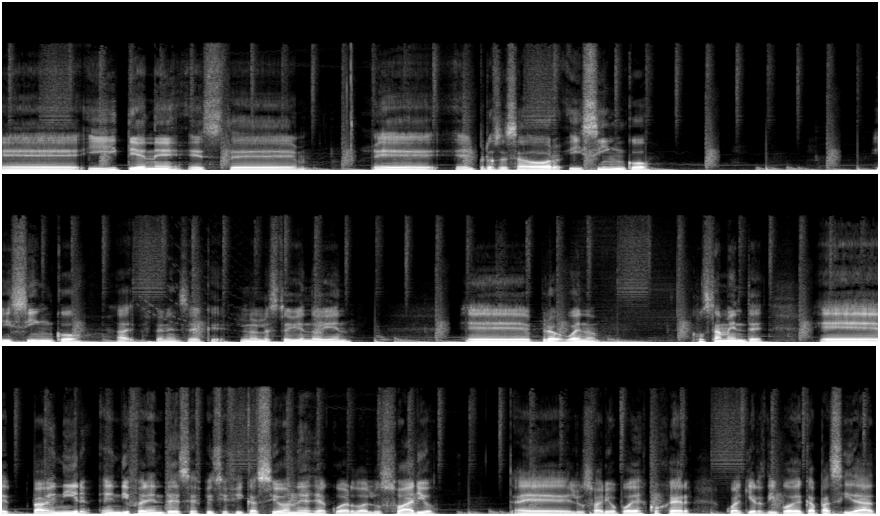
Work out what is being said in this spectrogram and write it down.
Eh, y tiene este eh, el procesador i5 i5 espérense que no lo estoy viendo bien eh, pero bueno justamente eh, va a venir en diferentes especificaciones de acuerdo al usuario. Eh, el usuario puede escoger cualquier tipo de capacidad,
